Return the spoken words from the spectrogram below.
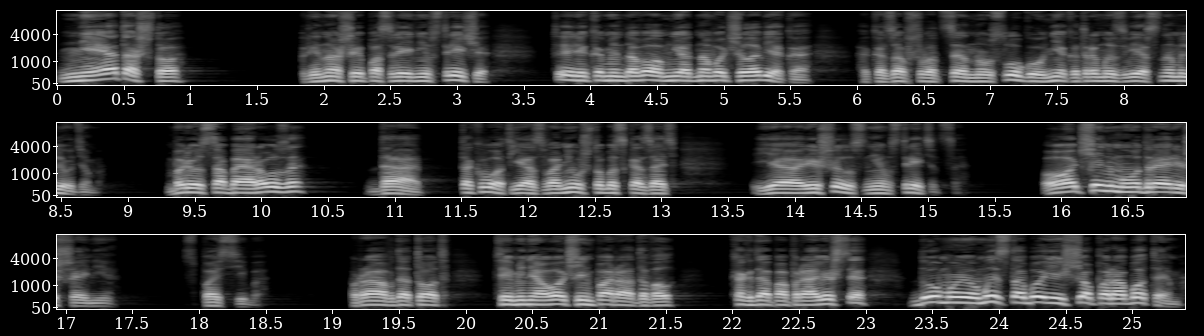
«Нет, а что?» «При нашей последней встрече ты рекомендовал мне одного человека, оказавшего ценную услугу некоторым известным людям. Брюса Бэрроуза? Да. Так вот, я звоню, чтобы сказать, я решил с ним встретиться. Очень мудрое решение. Спасибо. Правда, тот, ты меня очень порадовал. Когда поправишься, думаю, мы с тобой еще поработаем.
